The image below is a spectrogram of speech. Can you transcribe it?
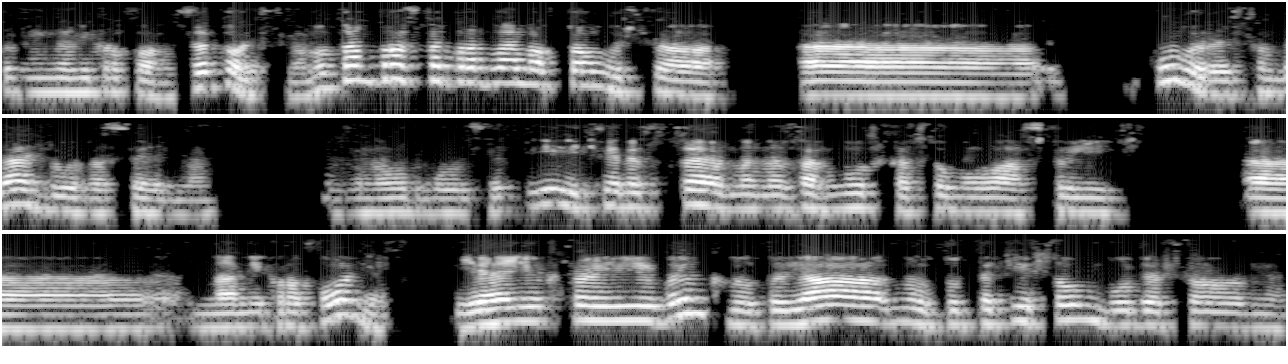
к- на мікрофон. Це точно. Ну там просто проблема в тому, що е, кулери шумлять дуже сильно в ноутбуці. І через це в мене заглушка сумова стоїть е, на мікрофоні. Я, якщо її вимкну, то я, ну, тут такий шум буде, що ну,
